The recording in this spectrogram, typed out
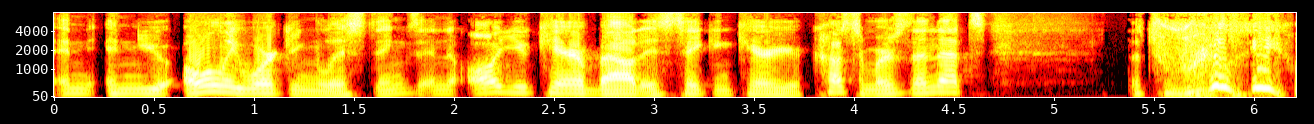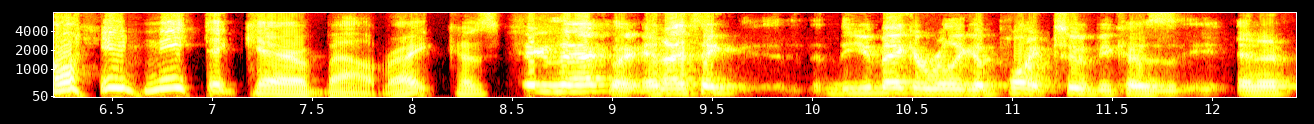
and and you're only working listings and all you care about is taking care of your customers, then that's that's really all you need to care about, right? Because exactly, and I think you make a really good point too. Because and if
